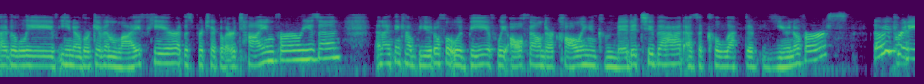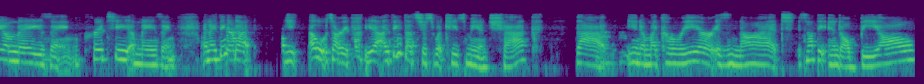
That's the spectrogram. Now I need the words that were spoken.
I believe, you know, we're given life here at this particular time for a reason. And I think how beautiful it would be if we all found our calling and committed to that as a collective universe. That'd be pretty amazing. Pretty amazing. And I think that oh, sorry. Yeah, I think that's just what keeps me in check. That mm-hmm. you know, my career is not it's not the end all be all.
